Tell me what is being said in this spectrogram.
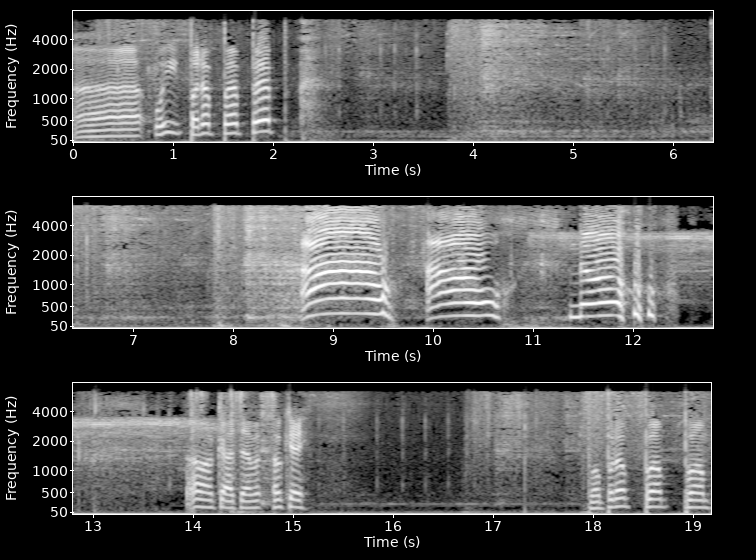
Uh, we but up up up. Ow! Ow! No! Oh god damn it. Okay. Bump it up, bump, bump,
